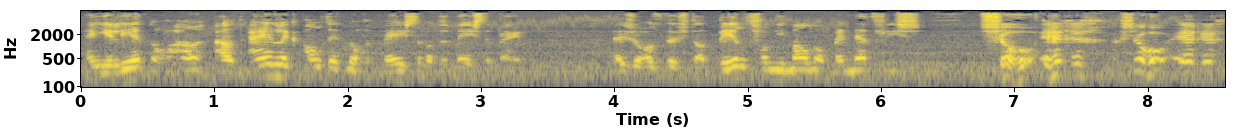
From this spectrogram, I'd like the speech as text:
En je leert nog uiteindelijk altijd nog het meeste wat het meeste pijn doet. Zoals dus dat beeld van die man op mijn netvlies. Zo erg, zo erg.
